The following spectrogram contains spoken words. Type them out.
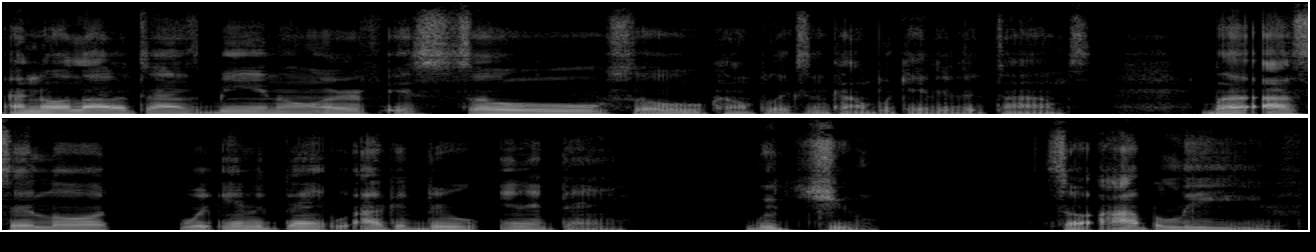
I know a lot of times being on earth is so, so complex and complicated at times. But I say, Lord, with anything, I could do anything with you. So I believe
